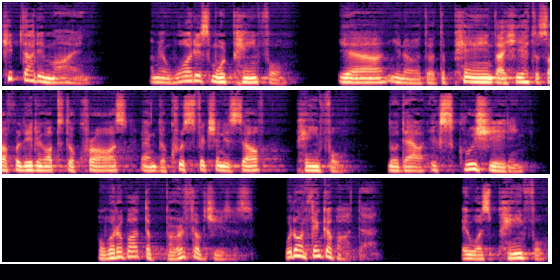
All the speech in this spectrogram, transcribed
keep that in mind. I mean, what is more painful? Yeah, you know, the, the pain that he had to suffer leading up to the cross and the crucifixion itself, painful, no doubt, excruciating. But what about the birth of Jesus? We don't think about that. It was painful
